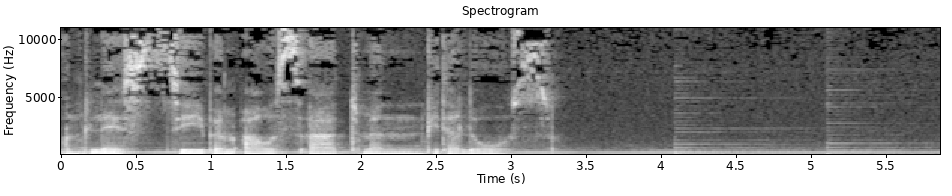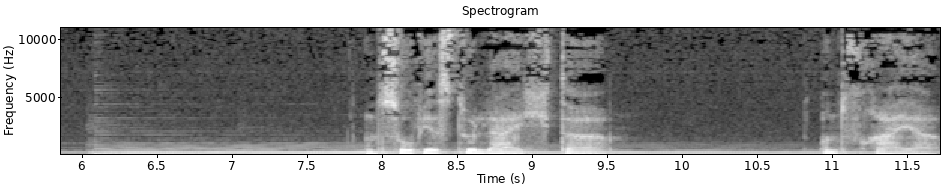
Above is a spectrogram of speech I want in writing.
und lässt sie beim Ausatmen wieder los. Und so wirst du leichter und freier.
